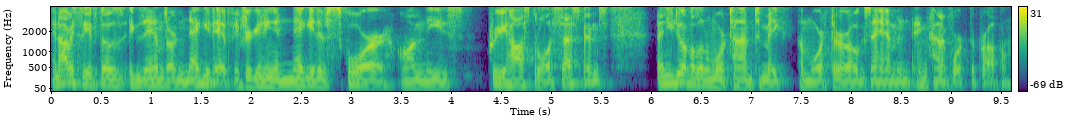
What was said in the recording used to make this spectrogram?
And obviously, if those exams are negative, if you're getting a negative score on these pre-hospital assessments, then you do have a little more time to make a more thorough exam and, and kind of work the problem.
